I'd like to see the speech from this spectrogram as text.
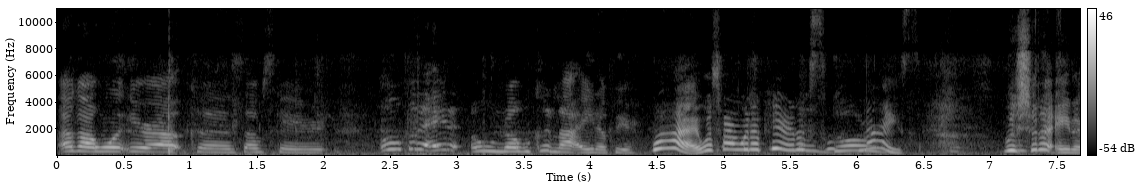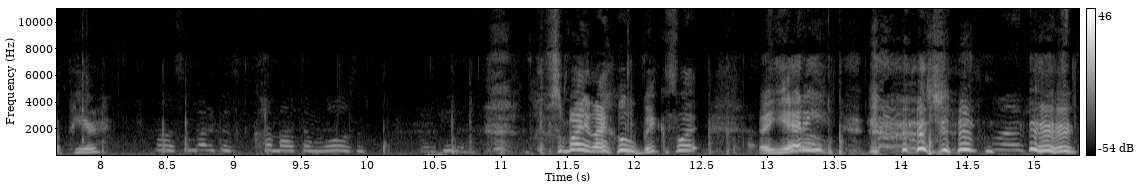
I got one ear out because I'm scared. Oh, we could have ate it. Oh, no, we could not eat up here. Why? What's wrong with up here? It looks It's so nice. We should have ate up here. Mom, somebody could come out the woods and and get us. Somebody like who? Bigfoot? A Yeti?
